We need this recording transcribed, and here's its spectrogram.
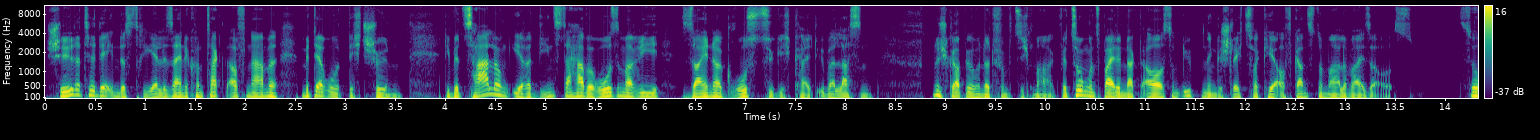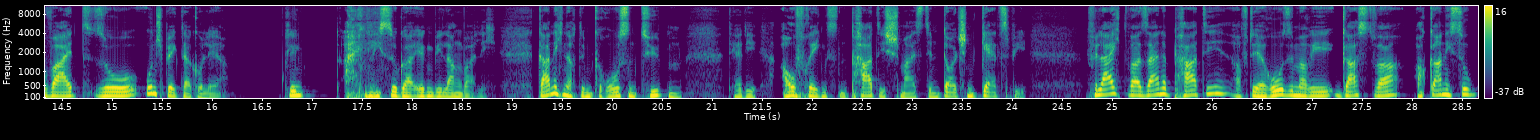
Schilderte der Industrielle seine Kontaktaufnahme mit der Rotlichtschönen. Die Bezahlung ihrer Dienste habe Rosemarie seiner Großzügigkeit überlassen. Ich gab ihr 150 Mark. Wir zogen uns beide nackt aus und übten den Geschlechtsverkehr auf ganz normale Weise aus. Soweit so unspektakulär. Klingt eigentlich sogar irgendwie langweilig. Gar nicht nach dem großen Typen, der die aufregendsten Partys schmeißt, dem deutschen Gatsby. Vielleicht war seine Party, auf der Rosemarie Gast war, auch gar nicht so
